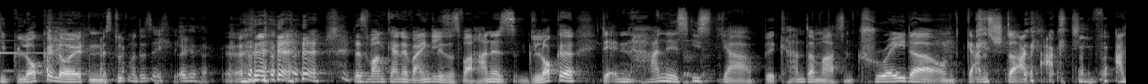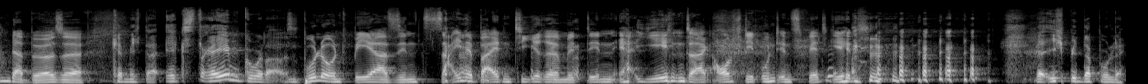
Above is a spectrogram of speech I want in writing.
Die Glocke läuten, das tut man tatsächlich. Genau. Das waren keine Weingläser, das war Hannes Glocke. Denn Hannes ist ja bekanntermaßen Trader und ganz stark aktiv an der Börse. Kenne mich da extrem gut aus. Bulle und Bär sind seine beiden Tiere, mit denen er jeden Tag aufsteht und ins Bett geht. Ja, ich bin der Bulle.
